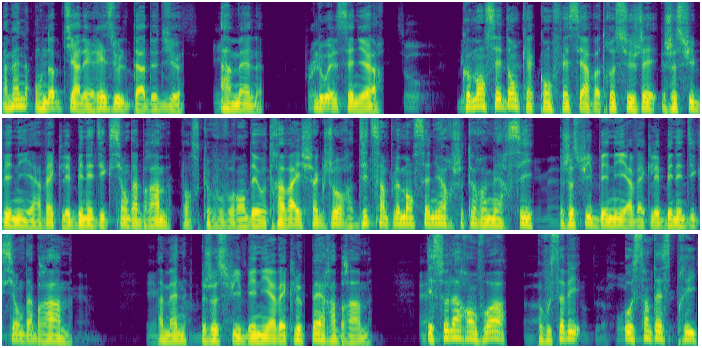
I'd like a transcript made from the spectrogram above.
Amen, on obtient les résultats de Dieu. Amen. Louez le Seigneur. Commencez donc à confesser à votre sujet, je suis béni avec les bénédictions d'Abraham. Lorsque vous vous rendez au travail chaque jour, dites simplement, Seigneur, je te remercie. Je suis béni avec les bénédictions d'Abraham. Amen. Je suis béni avec le Père Abraham. Et cela renvoie, vous savez, au Saint-Esprit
